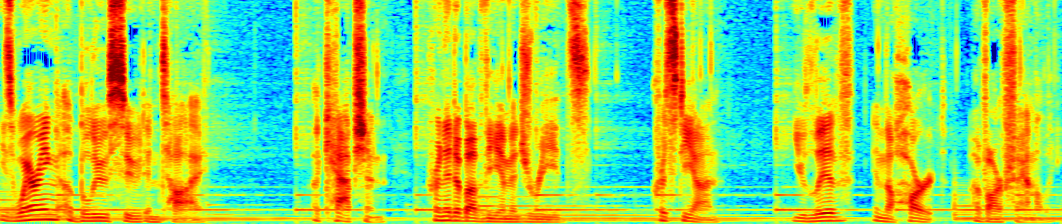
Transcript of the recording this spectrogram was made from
He's wearing a blue suit and tie. A caption printed above the image reads Christian, you live in the heart of our family.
